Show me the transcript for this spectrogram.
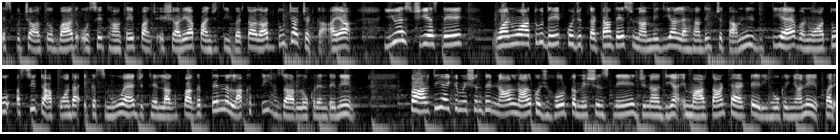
ਇਸ ਭੂਚਾਲ ਤੋਂ ਬਾਅਦ ਉਸੇ ਥਾਂ ਤੇ 5.5 ਤੀਬਰਤਾ ਦਾ ਦੂਜਾ ਝਟਕਾ ਆਇਆ। ਯੂਐਸਜੀਐਸ ਦੇ ਵਨੂਆਤੂ ਦੇ ਕੁਝ ਤੱਟਾਂ ਤੇ ਸੁਨਾਮੀ ਦੀਆਂ ਲਹਿਰਾਂ ਦੀ ਚੇਤਾਵਨੀ ਦਿੱਤੀ ਹੈ। ਵਨੂਆਤੂ 80 ਟਾਪੂਆਂ ਦਾ ਇੱਕ ਸਮੂਹ ਹੈ, ਜਿੱਥੇ ਲਗਭਗ 3 ਲੱਖ 30 ਹਜ਼ਾਰ ਲੋਕ ਰਹਿੰਦੇ ਨੇ। ਭਾਰਤੀ ਹਾਈ ਕਮਿਸ਼ਨ ਦੇ ਨਾਲ-ਨਾਲ ਕੁਝ ਹੋਰ ਕਮਿਸ਼ਨਸ ਨੇ, ਜਿਨ੍ਹਾਂ ਦੀਆਂ ਇਮਾਰਤਾਂ ਢਹਿ ਢੇਰੀ ਹੋ ਗਈਆਂ ਨੇ। ਪਰ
